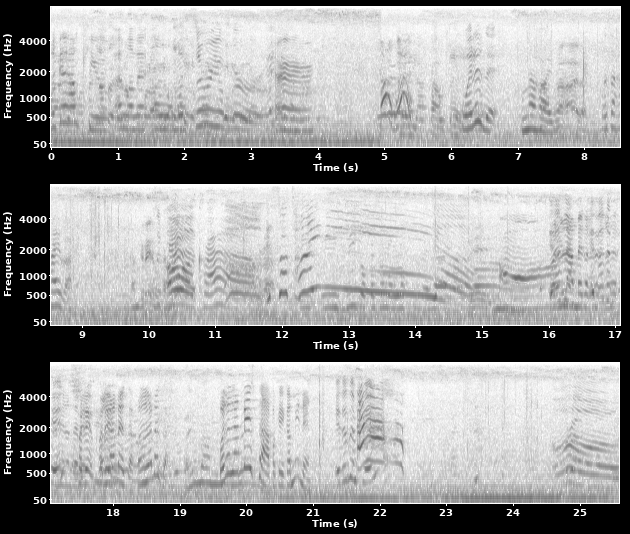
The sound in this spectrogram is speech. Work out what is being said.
Look at how cute. I love it. I love it. Her. Oh, wow. What is it? Una jaiba. What's a jaiba? Oh, a crab. It's so tiny. Aww. It doesn't, it doesn't pinch. Put it, put Ponle la it. mesa, ponle la mesa. Ponle la mesa para que caminen. It doesn't pinch. Oh.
